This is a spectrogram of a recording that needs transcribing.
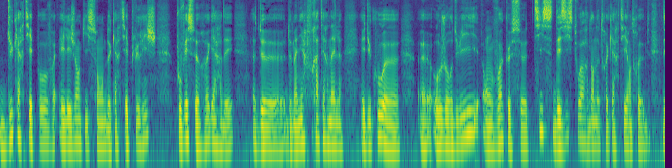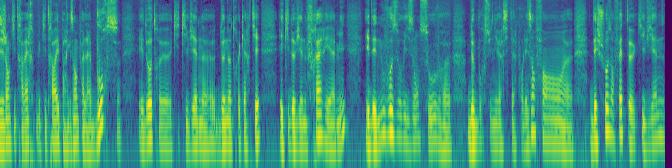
du quartier pauvre et les gens qui sont de quartiers plus riches pouvaient se regarder de, de manière fraternelle. Et du coup, euh, euh, aujourd'hui, on voit que se tissent des histoires dans notre quartier entre des gens qui travaillent, qui travaillent par exemple à la bourse et d'autres euh, qui, qui, viennent de notre quartier et qui deviennent frères et amis. Et des nouveaux horizons s'ouvrent de bourses universitaires pour les enfants, euh, des choses en fait qui viennent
